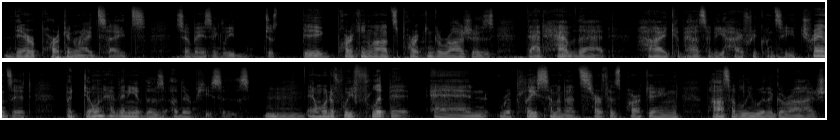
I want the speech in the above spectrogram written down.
their park and ride sites. So basically, just big parking lots, parking garages that have that high capacity, high frequency transit, but don't have any of those other pieces. Mm. And what if we flip it and replace some of that surface parking, possibly with a garage,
